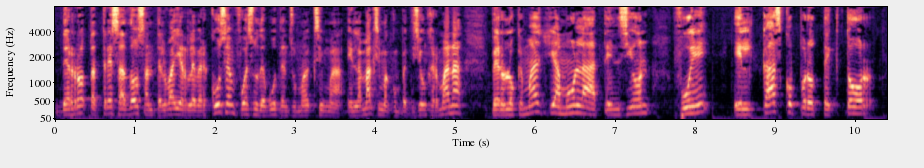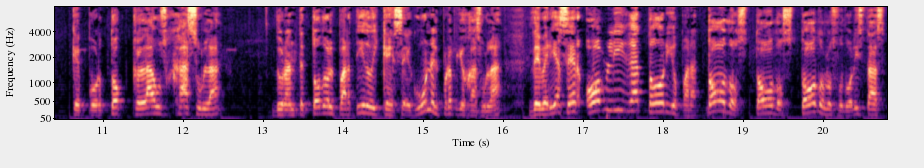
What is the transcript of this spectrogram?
Derrota 3 a 2 ante el Bayer Leverkusen, fue su debut en su máxima en la máxima competición germana, pero lo que más llamó la atención fue el casco protector que portó Klaus Hasula durante todo el partido y que según el propio Hasula debería ser obligatorio para todos, todos, todos los futbolistas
